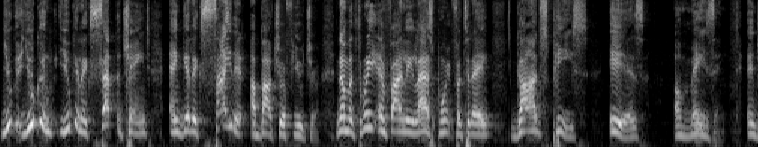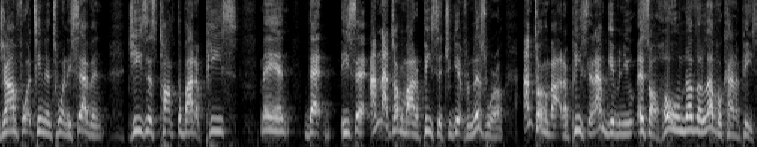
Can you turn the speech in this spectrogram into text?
You can, you can you can accept the change and get excited about your future. Number three, and finally, last point for today: God's peace is amazing. In John 14 and 27, Jesus talked about a peace, man, that he said, I'm not talking about a peace that you get from this world. I'm talking about a peace that I'm giving you. It's a whole nother level kind of peace.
